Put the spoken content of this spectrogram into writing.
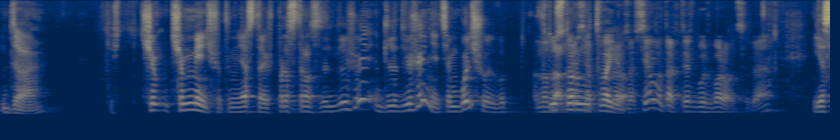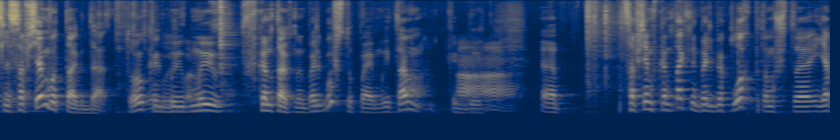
Да. То есть, чем, чем меньше ты мне оставишь пространство для движения, для движения тем больше вот Ну в ту да, сторону если твое. Совсем вот так ты же будешь бороться, да? Если совсем вот так, да, то Ты как бы будешь мы бороться. в контактную борьбу вступаем, и там как бы А, э, совсем в контактной борьбе плохо, потому что я,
